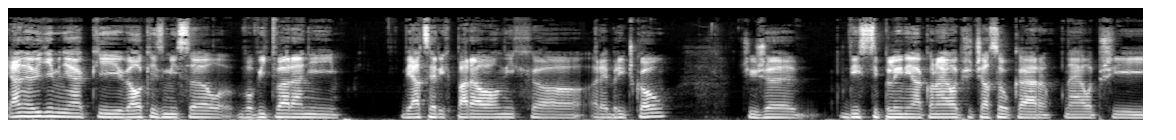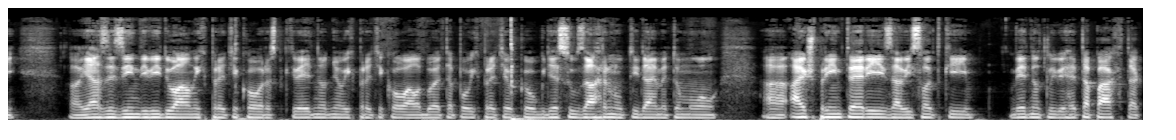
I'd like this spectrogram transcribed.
Ja nevidím nejaký veľký zmysel vo vytváraní viacerých paralelných uh, rebríčkov, čiže disciplíny ako najlepší časovkár, najlepší uh, jazdec z individuálnych pretekov, respektíve jednodňových pretekov alebo etapových pretekov, kde sú zahrnutí, dajme tomu, aj šprintery za výsledky v jednotlivých etapách, tak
